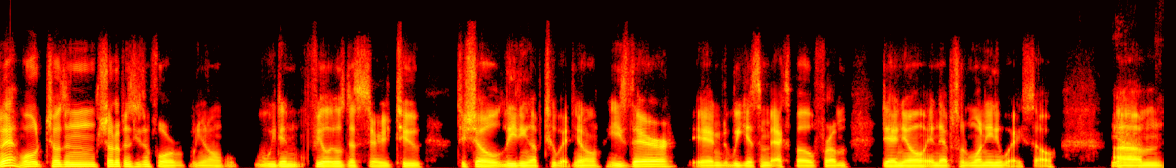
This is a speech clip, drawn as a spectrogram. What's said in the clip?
yeah, well, Chozen showed up in season four. You know, we didn't feel it was necessary to to show leading up to it. You know, he's there, and we get some expo from Daniel in episode one anyway. So, Yeah. um,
